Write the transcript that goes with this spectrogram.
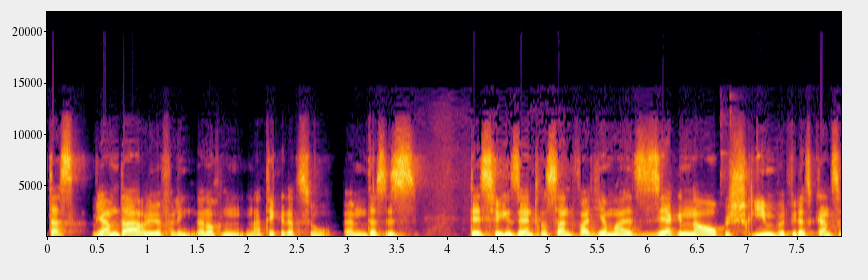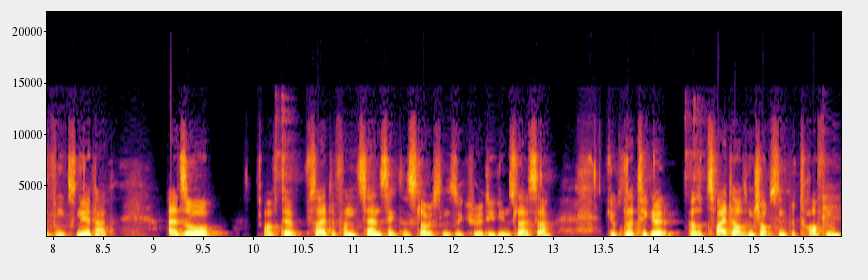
das, wir haben da, wir verlinken da noch einen, einen Artikel dazu. Ähm, das ist deswegen sehr interessant, weil hier mal sehr genau beschrieben wird, wie das Ganze funktioniert hat. Also auf der Seite von Sensec, das ist glaube ich ein Security-Dienstleister, gibt es einen Artikel, also 2000 Shops sind betroffen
